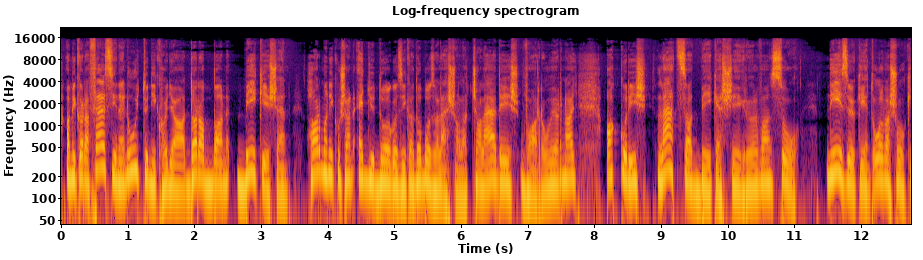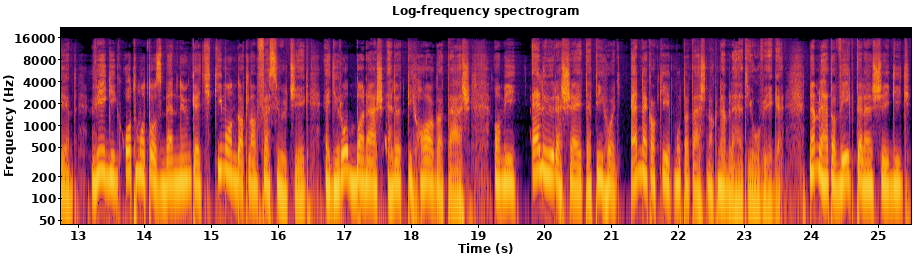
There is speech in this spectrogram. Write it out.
Amikor a felszínen úgy tűnik, hogy a darabban békésen, harmonikusan együtt dolgozik a dobozolással a család és varróőrnagy, akkor is látszat békességről van szó. Nézőként, olvasóként végig ott motoz bennünk egy kimondatlan feszültség, egy robbanás előtti hallgatás, ami előre sejteti, hogy ennek a képmutatásnak nem lehet jó vége. Nem lehet a végtelenségig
